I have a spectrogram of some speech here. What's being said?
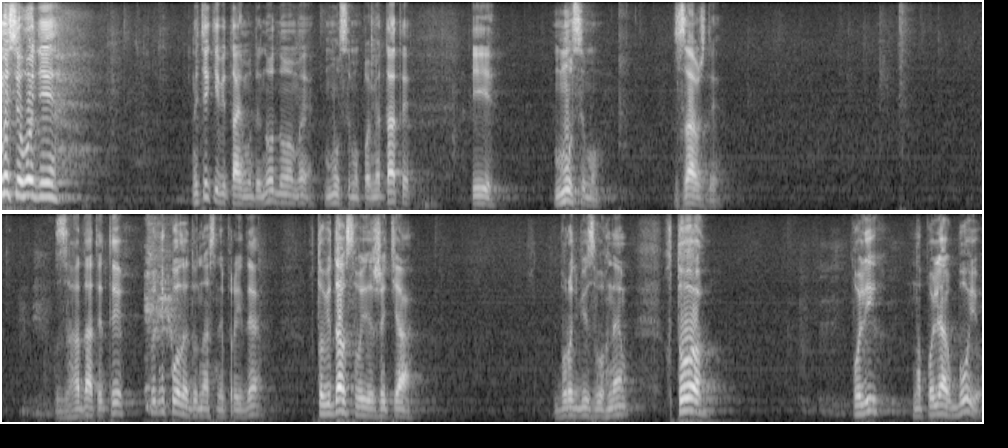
Ми сьогодні не тільки вітаємо один одного, ми мусимо пам'ятати і мусимо завжди згадати тих, хто ніколи до нас не прийде, хто віддав своє життя в боротьбі з вогнем, хто поліг на полях бою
